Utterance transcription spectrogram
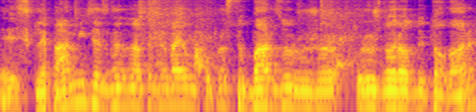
e, sklepami ze względu na to, że mają po prostu bardzo różno, różnorodny towar, e,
